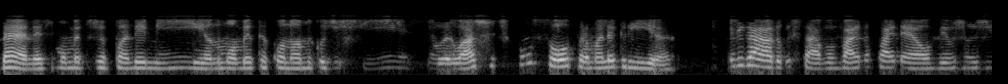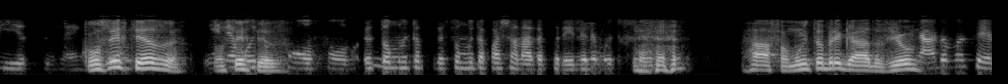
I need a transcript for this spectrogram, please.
né, nesse momento de pandemia, num momento econômico difícil. Eu acho tipo um sopro, é uma alegria. Obrigado, Gustavo. Vai no painel, ver o Jiu-Jitsu, gente. Com certeza. Ele com é certeza. muito fofo. Eu, tô muito, eu sou muito apaixonada por ele, ele é muito fofo. Rafa, muito obrigado, viu? Obrigada a você.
